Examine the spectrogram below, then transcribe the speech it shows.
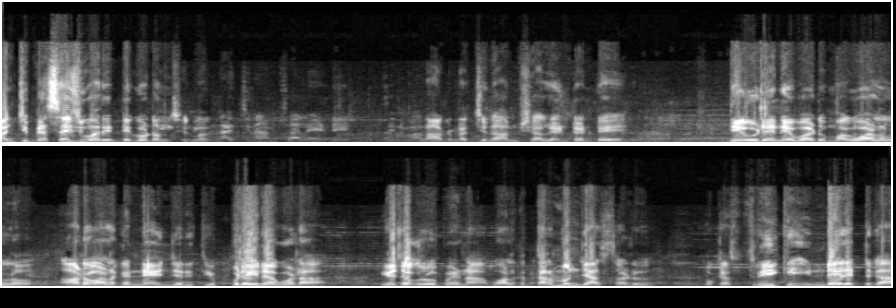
మంచి మెసేజ్ వారింటి కూడా ఉంది సినిమా నాకు నచ్చిన అంశాలు ఏంటంటే దేవుడు అనేవాడు మగవాళ్ళల్లో ఆడవాళ్ళకి అన్యాయం జరిగితే ఎప్పుడైనా కూడా ఏదో ఒక రూపేణ వాళ్ళకి ధర్మం చేస్తాడు. ఒక స్త్రీకి ఇండైరెక్ట్గా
